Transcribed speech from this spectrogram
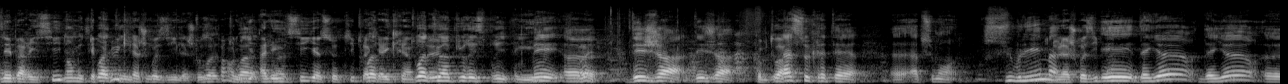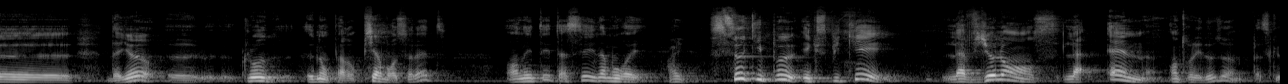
dit par ici. Non, mais c'est pas lui qui l'a choisi. Il a choisi pas. On lui dit, allez ici, il y a ce type là qui a écrit un Toi, tu as un pur esprit. Mais déjà, déjà, comme toi, la secrétaire, absolument sublime. Il l'a choisi. Et d'ailleurs, d'ailleurs, euh, d'ailleurs, euh, Claude, euh, non, pardon, Pierre Brossolette en était assez enamouré. Ce qui peut expliquer la violence, la haine entre les deux hommes, parce que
